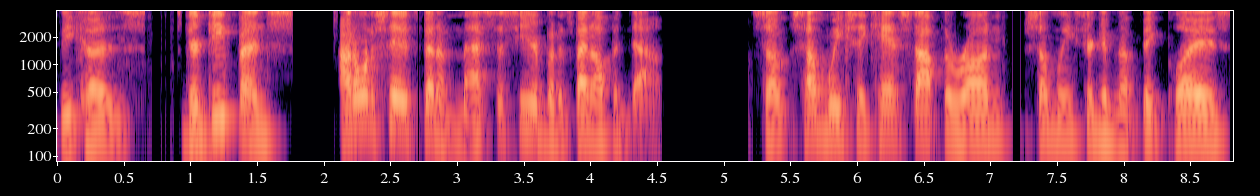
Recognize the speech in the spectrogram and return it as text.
because their defense. I don't want to say it's been a mess this year, but it's been up and down. Some some weeks they can't stop the run. Some weeks they're giving up big plays.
